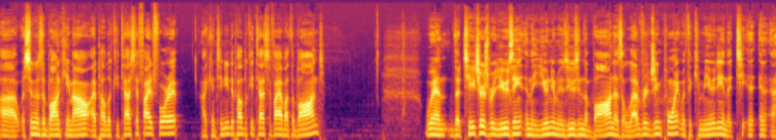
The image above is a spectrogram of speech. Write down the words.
Uh, as soon as the bond came out, I publicly testified for it. I continued to publicly testify about the bond. When the teachers were using, and the union was using the bond as a leveraging point with the community, and, the te- and uh,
